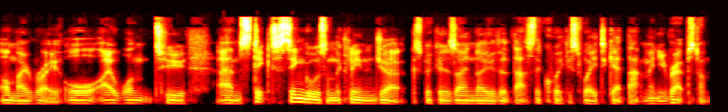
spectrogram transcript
on my row, or I want to um, stick to singles on the clean and jerks because I know that that's the quickest way to get that many reps done.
